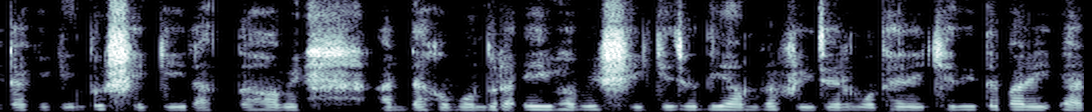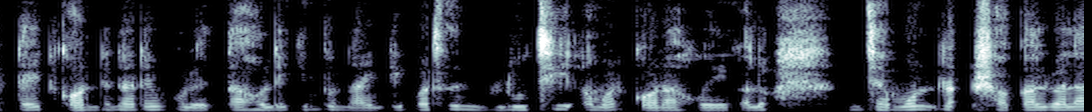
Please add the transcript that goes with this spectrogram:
এটাকে কিন্তু সেঁকেই রাখতে হবে। আর দেখো বন্ধুরা এইভাবে সেঁকে যদি আমরা ফ্রিজের মধ্যে রেখে দিতে পারি এয়ারটাইট কন্টেনারে ভরে তাহলে কিন্তু 90% লুচি আমার করা হয়ে গেল। যেমন সকালবেলা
